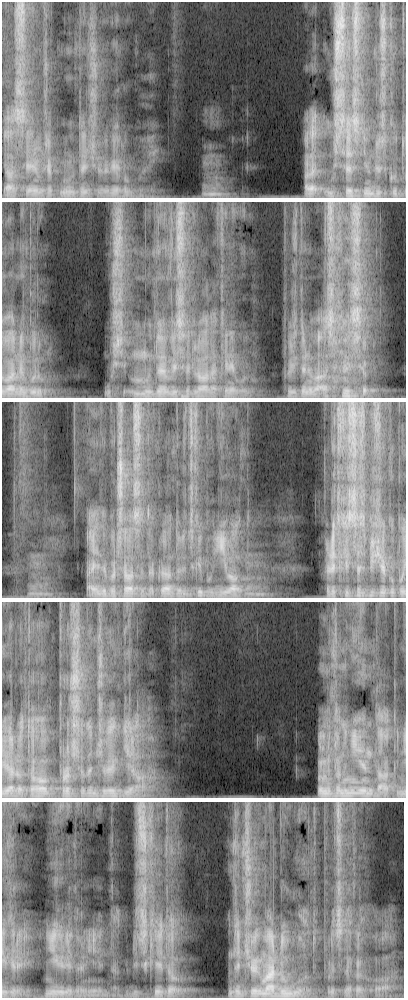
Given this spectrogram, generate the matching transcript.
Já si jenom řeknu, ten člověk je hloupý. Hmm ale už se s ním diskutovat nebudu. Už mu to vysvětlovat taky nebudu, protože to nemá smysl. Hmm. A je to potřeba se takhle na to vždycky podívat. Hmm. A vždycky se spíš jako podívat do toho, proč to ten člověk dělá. Ono to není jen tak, nikdy. Nikdy to není jen tak. Vždycky je to, ten člověk má důvod, proč se takhle chová.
